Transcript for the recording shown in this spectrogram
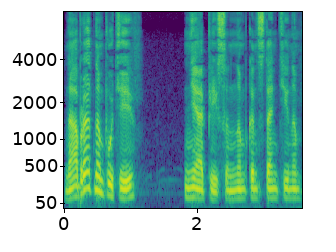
На обратном пути неописанном Константином,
